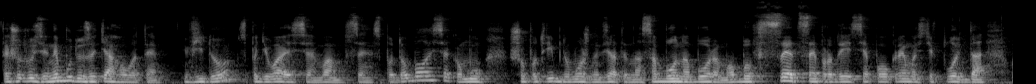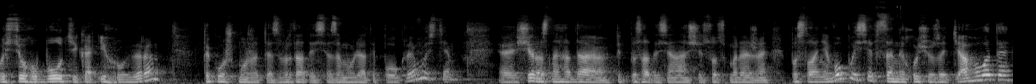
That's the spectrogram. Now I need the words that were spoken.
Так що, друзі, не буду затягувати відео. Сподіваюся, вам все сподобалося. Кому що потрібно, можна взяти в нас або набором, або все це продається по окремості, вплоть до ось цього болтика і гровера. Також можете звертатися, замовляти по окремості. Е, Ще раз нагадаю, підписатися на наші соцмережі, посилання в описі. Все не хочу затягувати.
